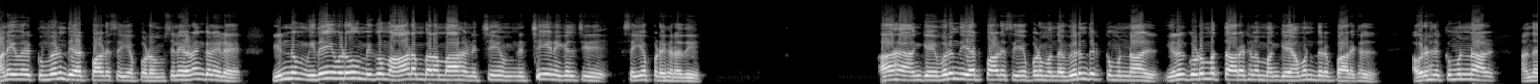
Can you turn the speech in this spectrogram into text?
அனைவருக்கும் விருந்து ஏற்பாடு செய்யப்படும். சில இடங்களிலே இன்னும் இதை விடவும் மிகவும் ஆடம்பரமாக நிச்சயம் நிச்சய நிகழ்ச்சி செய்யப்படுகிறது. ஆக அங்கே விருந்து ஏற்பாடு செய்யப்படும். அந்த விருந்திற்கு முன்னால் இரு குடும்பத்தார்களும் அங்கே அமர்ந்திருப்பார்கள். அவர்களுக்கு முன்னால் அந்த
